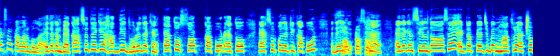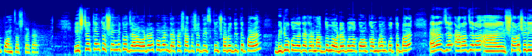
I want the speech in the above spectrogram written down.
দেখছেন কালারগুলো এই দেখেন ভাই কাছে থেকে হাত দিয়ে ধরে দেখেন এত সফট কাপড় এত এক্সপোর্ট কোয়ালিটি কাপড়। হ্যাঁ এই দেখেন সিল দেওয়া আছে এটা পেয়ে যাবেন মাত্র একশো পঞ্চাশ টাকায় স্টক কিন্তু সীমিত যারা অর্ডার করবেন দেখার সাথে সাথে স্ক্রিনশটও দিতে পারেন। ভিডিও কলে দেখার মাধ্যমে অর্ডারগুলো কনফার্ম করতে পারেন। এরা এরা যারা সরাসরি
